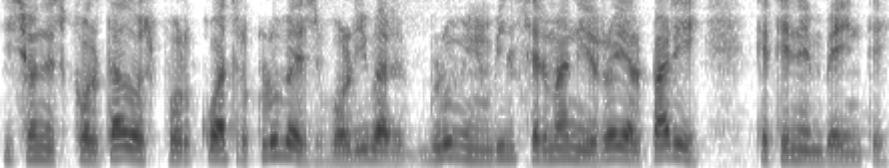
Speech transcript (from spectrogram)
y son escoltados por cuatro clubes, Bolívar, Blooming, Bilzerman y Royal Party, que tienen 20.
